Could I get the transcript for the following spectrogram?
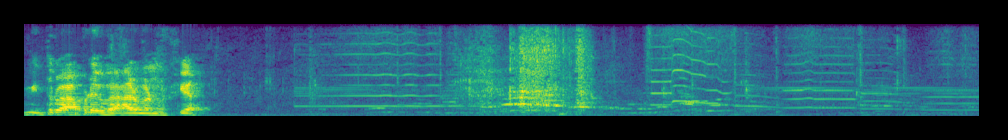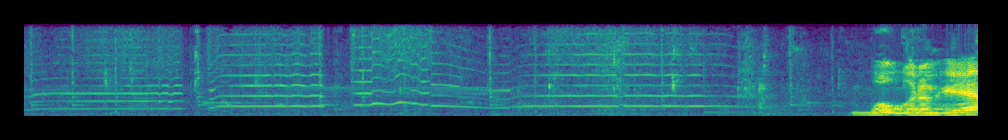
મિત્રો આપણે હવે હારવાનું છે. બહુ ગરમ છે.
